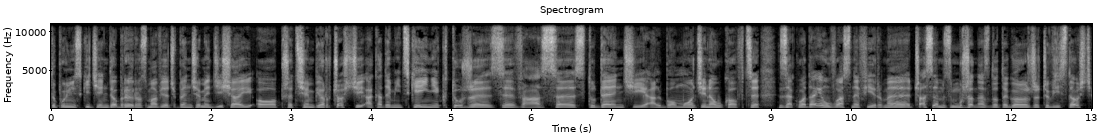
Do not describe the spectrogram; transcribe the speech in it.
Topuliński, dzień dobry. Rozmawiać będziemy dzisiaj o przedsiębiorczości akademickiej. Niektórzy z Was, studenci albo młodzi naukowcy, zakładają własne firmy. Czasem zmusza nas do tego rzeczywistość,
